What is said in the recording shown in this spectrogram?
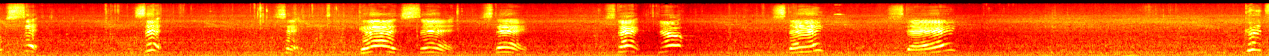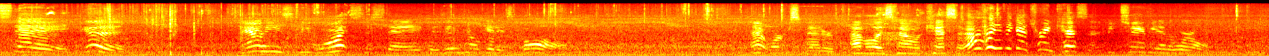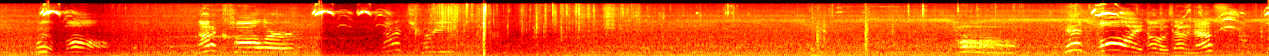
Sit. Sit. Sit. Good. Sit. Stay. Stay. No. Stay. Stay. Good stay. Good. Now he's he wants to stay because then he'll get his ball. That works better. I've always found with Kessa. Oh, how do you think I trained Kessa to be champion of the world? Is that enough?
